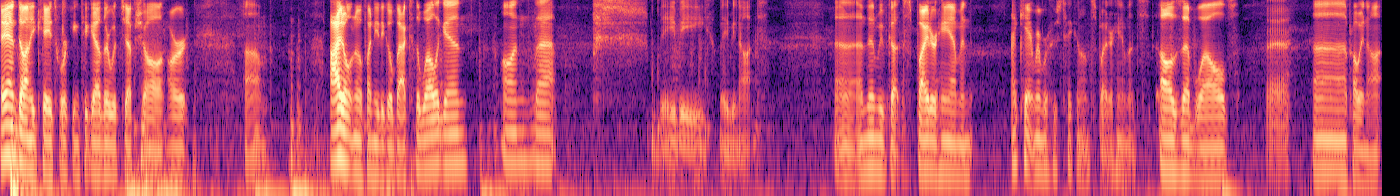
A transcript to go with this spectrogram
and Donny Cates working together with Geoff Shaw and art. Um, I don't know if I need to go back to the well again on that. Maybe, maybe not. Uh, and then we've got Spider Ham, and I can't remember who's taking on Spider Ham. That's oh Zeb Wells. Uh, Uh, probably not.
